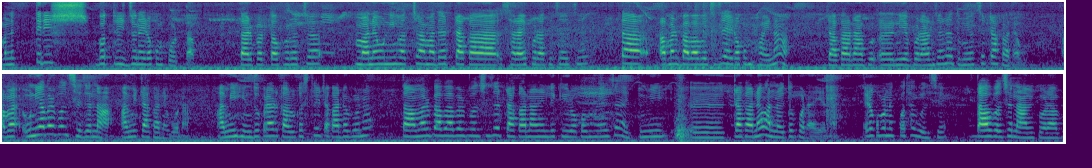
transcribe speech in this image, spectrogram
মানে তিরিশ, বত্রিশ জন এরকম পড়তাম। তারপর তখন হচ্ছে মানে উনি হচ্ছে আমাদের টাকা ছাড়াই পড়াতে চাইছে। তা আমার বাবা বলছে যে, এরকম হয় না। টাকা না নিয়ে পড়ানো যায় না তুমি হচ্ছে টাকা নাও। আমার, উনি আবার বলছে যে, না, আমি টাকা নেব না। আমি হিন্দু পাড়ার কারোর কাছ থেকে টাকা নেব না। তা আমার বাবা আবার বলছে যে, টাকা না নিলে কীরকম হয়ে যায়? তুমি টাকা নাও আর নয়তো পড়াইয়ে না এরকম অনেক কথা বলছে। তাও বলছে, না, আমি পড়াবো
